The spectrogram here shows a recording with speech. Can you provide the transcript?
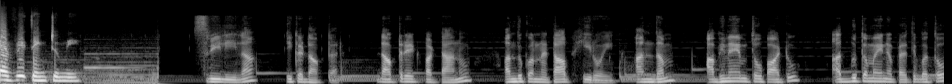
everything to me. శ్రీలీల ఇక డాక్టర్ డాక్టరేట్ పట్టాను అందుకున్న టాప్ హీరోయిన్ అందం అభినయంతో పాటు అద్భుతమైన ప్రతిభతో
